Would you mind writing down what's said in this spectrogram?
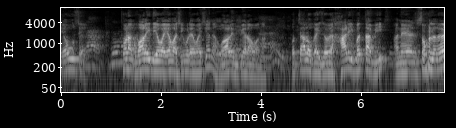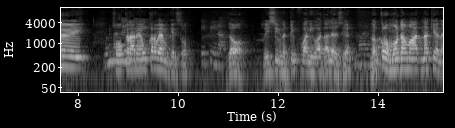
એવું છે. થોડાક વાળી દેવાય એવા સીવડાવાય છે ને વાળીને પહેરાવાના. હા. તો ચાલો ગાઈ હવે હાડી બતાવી અને સોનલ છોકરાને હું કરવા એમ કરશો. જો રિસીવને ટીપવાની વાત હાલે છે. નકરો મોઢામાં હાથ નાખે અને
